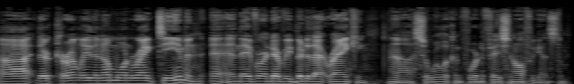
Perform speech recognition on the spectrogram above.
uh, they're currently the number one ranked team, and and they've earned every bit of that ranking. Uh, so we're looking forward to facing off against them.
